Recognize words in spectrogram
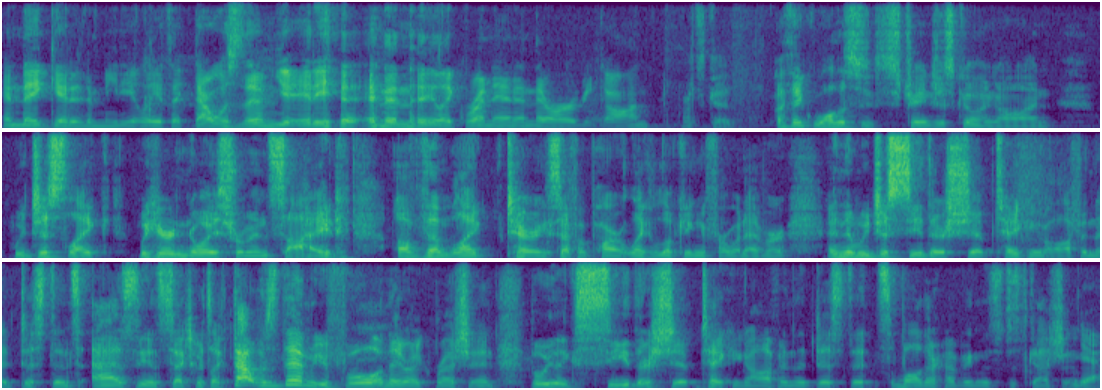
and they get it immediately. It's like that was them, you idiot, and then they like run in and they're already gone. That's good. I think while this exchange is going on, we just like we hear noise from inside of them like tearing stuff apart, like looking for whatever, and then we just see their ship taking off in the distance as the insectoid's like, "That was them, you fool!" and they like rush in, but we like see their ship taking off in the distance while they're having this discussion. Yeah.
